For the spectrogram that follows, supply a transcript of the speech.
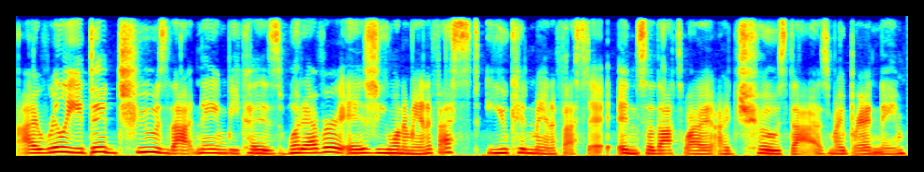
I really did choose that name because whatever it is you want to manifest, you can manifest it. And so that's why I chose that as my brand name.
